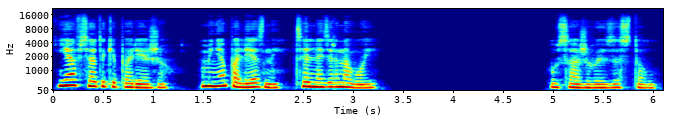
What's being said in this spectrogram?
«Я все-таки порежу. У меня полезный, цельнозерновой». Усаживаясь за стол.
